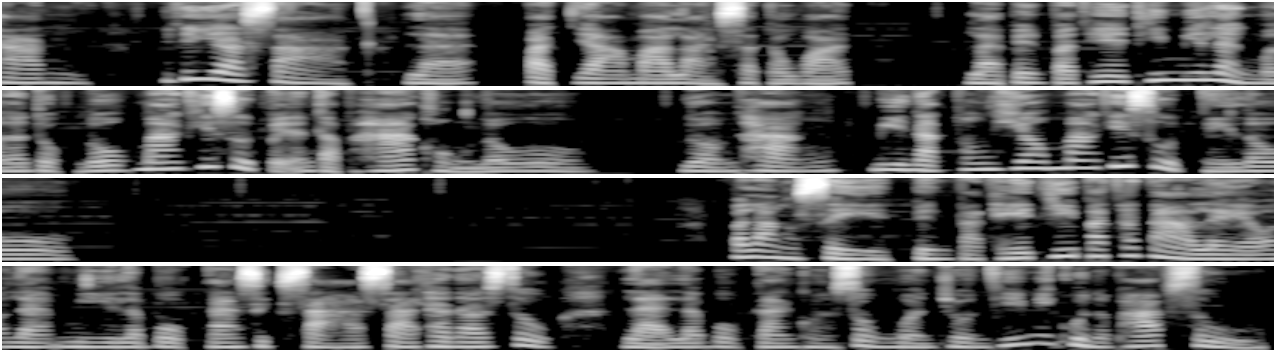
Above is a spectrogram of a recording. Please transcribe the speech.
ชั่น วิทยาศาสตร์ และปรัชญามาหลายศตวรรษ และเป็นประเทศที่มีแหล่งมรดกโลกมากที่สุดเป็นอันดับ 5 ของโลก รวมทั้งมีนักท่องเที่ยวมากที่สุดในโลก ฝรั่งเศสเป็นประเทศที่พัฒนาแล้ว และมีระบบการศึกษาสาธารณสุข และระบบการขนส่งมวลชนที่มีคุณภาพสูง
